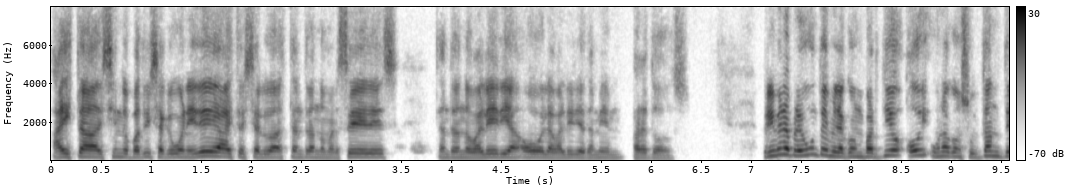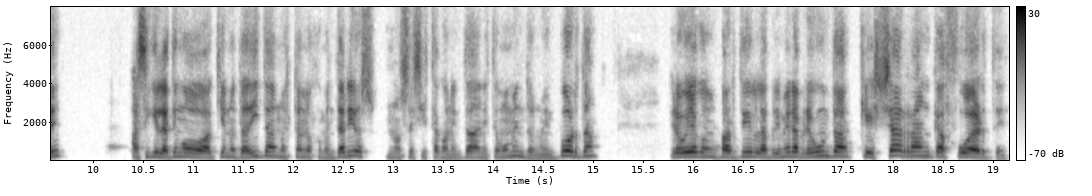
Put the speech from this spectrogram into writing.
Ahí está diciendo Patricia, qué buena idea. Ahí está está entrando Mercedes, está entrando Valeria. Hola Valeria también para todos. Primera pregunta y me la compartió hoy una consultante, así que la tengo aquí anotadita, no está en los comentarios, no sé si está conectada en este momento, no importa, pero voy a compartir la primera pregunta que ya arranca fuerte.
